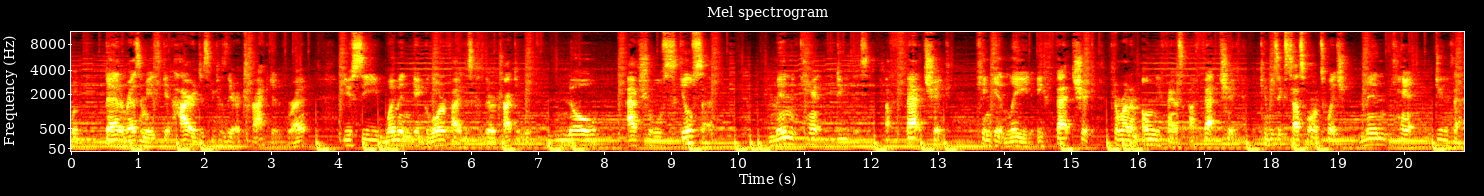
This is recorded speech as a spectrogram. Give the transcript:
with bad resumes get hired just because they're attractive, right? You see women get glorified just because they're attractive with no actual skill set. Men can't do this. A fat chick can get laid. A fat chick can run an OnlyFans. A fat chick can be successful on Twitch. Men can't do that.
